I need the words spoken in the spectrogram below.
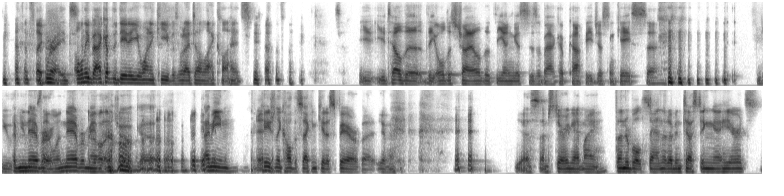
it's like right. Only back up the data you want to keep is what I tell my clients. You, know, like, you, you tell the the oldest child that the youngest is a backup copy just in case. Uh, you, I've you never never made oh, that joke. Uh, I mean, occasionally call the second kid a spare, but you know. yes, I'm staring at my Thunderbolt stand that I've been testing uh, here. It's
